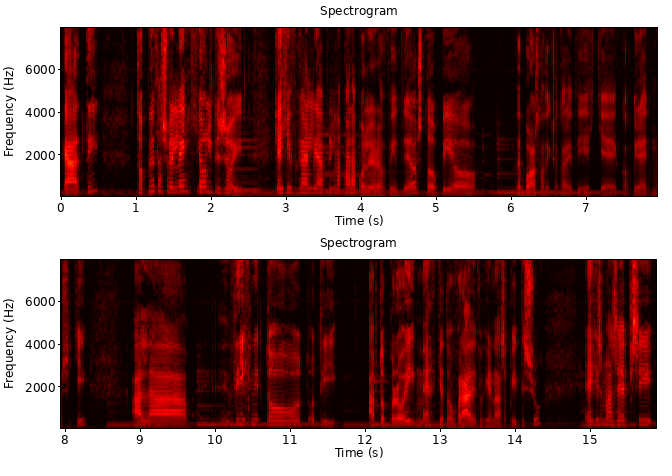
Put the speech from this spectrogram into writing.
κάτι το οποίο θα σου ελέγχει όλη τη ζωή. Και έχει βγάλει η Apple ένα πάρα πολύ ωραίο βίντεο, στο οποίο δεν μπορώ να στο δείξω τώρα γιατί έχει και copyright μουσική. Αλλά ε, δείχνει το, το ότι από το πρωί μέχρι και το βράδυ που γυρνάς σπίτι σου έχεις μαζέψει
